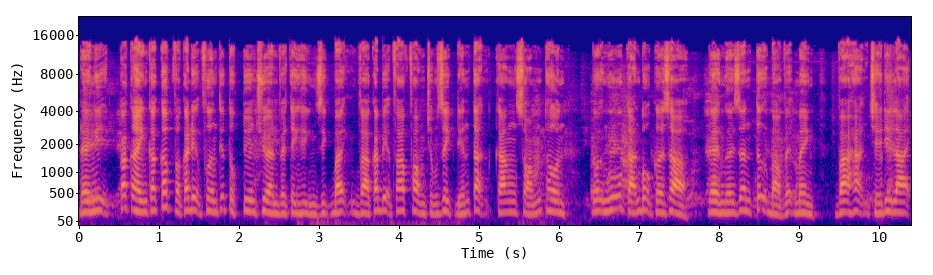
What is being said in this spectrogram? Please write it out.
đề nghị các ngành các cấp và các địa phương tiếp tục tuyên truyền về tình hình dịch bệnh và các biện pháp phòng chống dịch đến tận các xóm thôn, đội ngũ cán bộ cơ sở để người dân tự bảo vệ mình và hạn chế đi lại,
